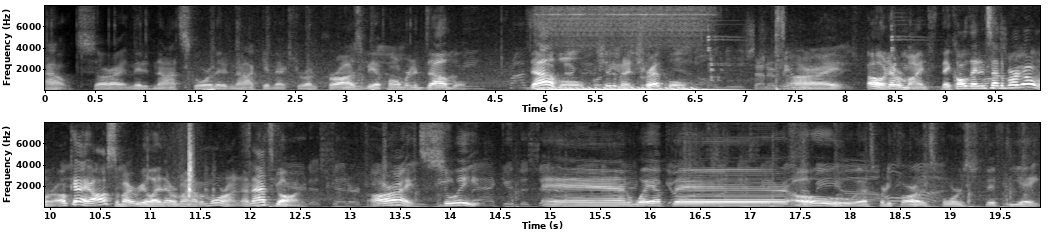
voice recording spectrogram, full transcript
outs. All right, and they did not score. They did not get an extra run. Crosby up homer and a double. Double? Should have been a triple. All right. Oh, never mind. They called that inside the park homer. Okay, awesome. I realized. Never mind. I'm a moron. And that's gone. All right, sweet. And way up there. Oh, that's pretty far. That's 458.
